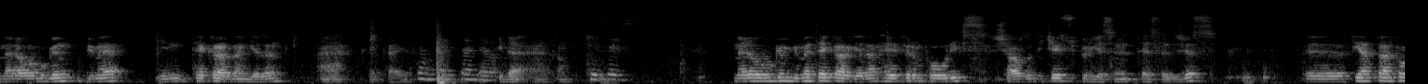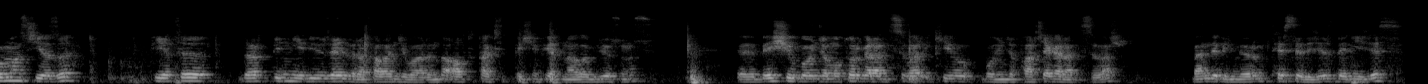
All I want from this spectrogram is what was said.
Merhaba bugün BİM'e yeni tekrardan gelen ha, hayır. Tamam hadi sen devam. Bir de ha, tamam. Keseriz. Merhaba bugün BİM'e tekrar gelen Hayfer'in Power X şarjlı dikey süpürgesini test edeceğiz. Ee, fiyat performans cihazı fiyatı 4750 lira falan civarında. 6 taksit peşin fiyatını alabiliyorsunuz. 5 yıl boyunca motor garantisi var. 2 yıl boyunca parça garantisi var. Ben de bilmiyorum. Test edeceğiz, deneyeceğiz.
